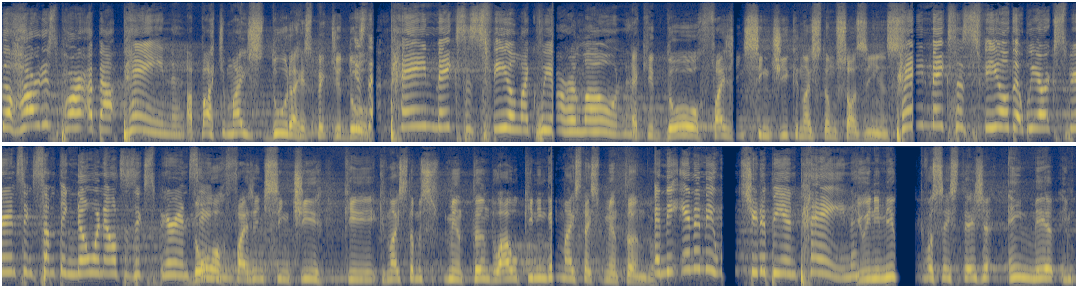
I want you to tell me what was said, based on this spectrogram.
the hardest part about pain A parte mais dura a respeito de dor pain makes us feel like we are alone. é que dor faz a gente sentir que nós estamos sozinhas. Pain makes us feel that we are experiencing something no one else is Dor experiencing. faz a gente sentir que, que nós estamos experimentando algo que ninguém mais está experimentando. And the enemy wants you to be in E pain o inimigo que você esteja em, em,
